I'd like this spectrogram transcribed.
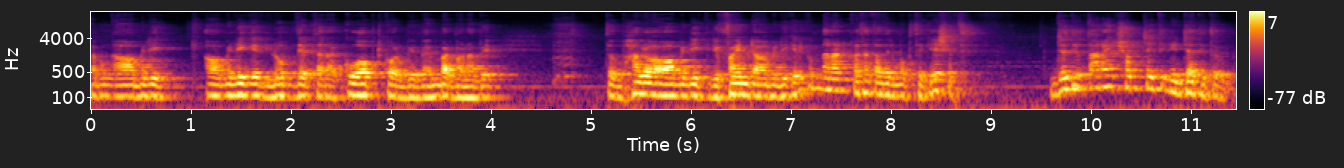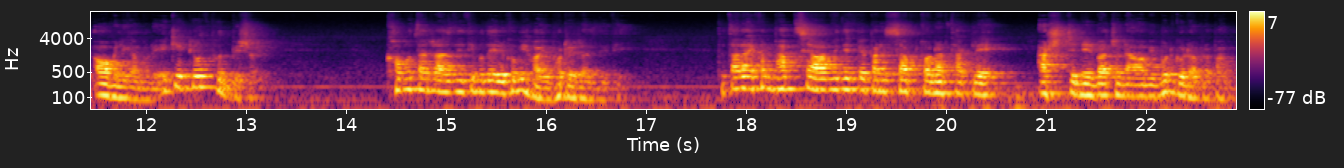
এবং আওয়ামী লীগ আওয়ামী লীগের লোকদের তারা কোঅপ্ট করবে মেম্বার বানাবে। তো ভালো আওয়ামী লীগ রিফাইন্ড আওয়ামী লীগ, এরকম নানান কথা তাদের মুখ থেকে এসেছে। যদিও তারাই সবচাইতে নির্যাতিত আওয়ামী লীগ আমলে, এটি একটি অদ্ভুত বিষয়। ক্ষমতার রাজনীতি বোধ এরকমই হয়, ভোটের রাজনীতি। তো তারা এখন ভাবছে আওয়ামীদের ব্যাপারে সফট কর্নার থাকলে আসছে নির্বাচনে আওয়ামী ভোটগুলো আমরা পাবো।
